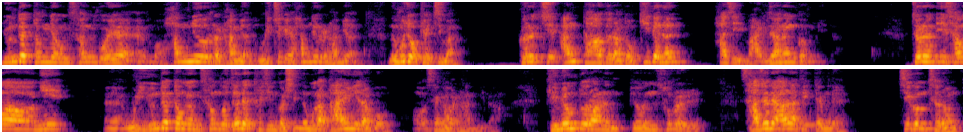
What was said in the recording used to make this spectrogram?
윤 대통령 선거에 뭐 합류를 하면 우리 측에 합류를 하면 너무 좋겠지만 그렇지 않다 하더라도 기대는 하지 말자는 겁니다. 저는 이 상황이 우리 윤 대통령 선거 전에 터진 것이 너무나 다행이라고 어, 생각을 합니다. 김영도라는 변수를 사전에 알았기 때문에 지금처럼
